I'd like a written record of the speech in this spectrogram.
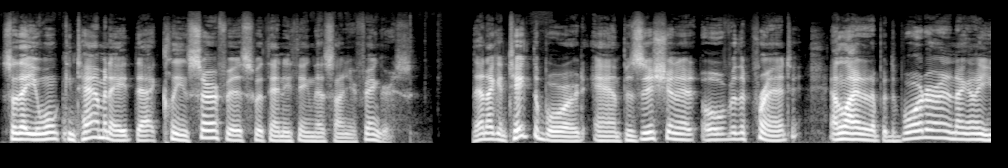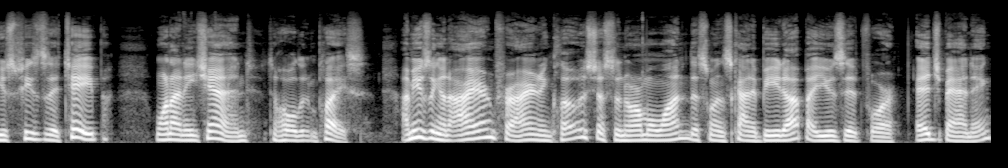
so that you won't contaminate that clean surface with anything that's on your fingers. Then I can take the board and position it over the print and line it up with the border. And I'm going to use pieces of tape, one on each end, to hold it in place. I'm using an iron for ironing clothes, just a normal one. This one's kind of beat up. I use it for edge banding.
